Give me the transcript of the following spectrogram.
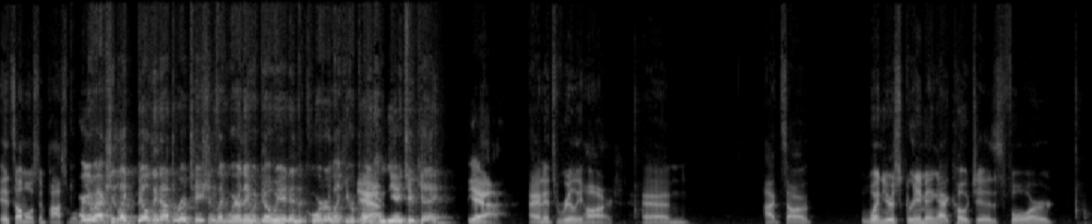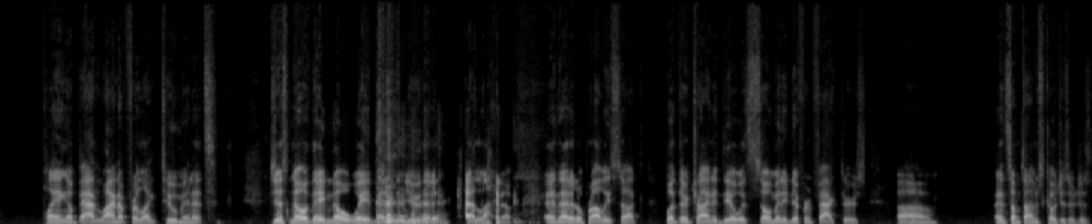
it's almost impossible. Are you actually like building out the rotations, like where they would go in in the quarter, like you were playing yeah. NBA 2K? Yeah, and it's really hard. And I so when you're screaming at coaches for playing a bad lineup for like two minutes, just know they know way better than you that it's a bad lineup and that it'll probably suck. But they're trying to deal with so many different factors. Um, and sometimes coaches are just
